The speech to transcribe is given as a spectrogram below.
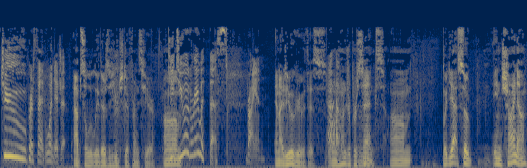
two percent, one digit. Absolutely, there's a huge difference here. Um, Did you agree with this, Ryan? And I do agree with this, one hundred percent. Um, but yeah, so in China,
